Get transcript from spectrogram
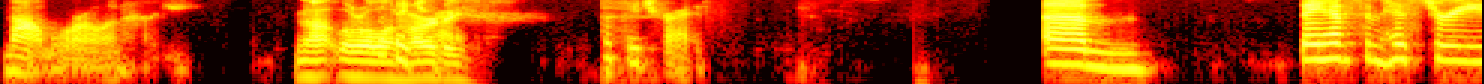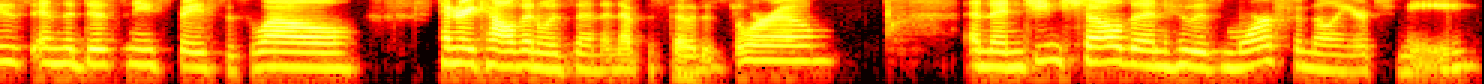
not Laurel and Hardy, Not Laurel But and Hardy. tried. but they tried. Um, they have some histories in the Disney space as well. Henry Calvin was in an episode of Zorro. And then Gene Sheldon, who is more familiar to me,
